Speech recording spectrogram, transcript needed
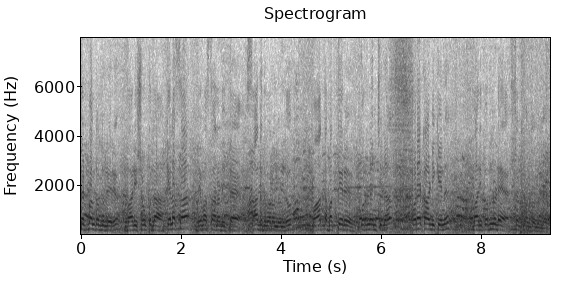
ಸೆಟ್ ಮಂತೊಂದುಲ್ಲೇರು ಬಾರಿ ಶೋಕದ ಕೆಲಸ ದೇವಸ್ಥಾನ ನಡೀತೆ ಸಾಗದು ಬರೋದುಂಡು. ಮಾತ ಭಕ್ತರು ಕೊರ್ನಂಚಿನ ಹೊರಕಾಣಿಕೆನು ಬಾರಿ ಪೊರ್ನುಡೆ ಸೆಟ್ ಮಂತೊಂದುಲ್ಲೇರು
